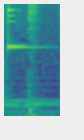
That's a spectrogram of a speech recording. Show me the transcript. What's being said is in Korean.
음.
